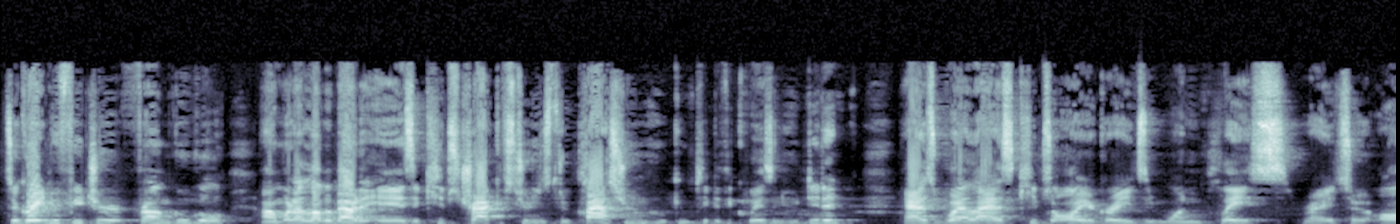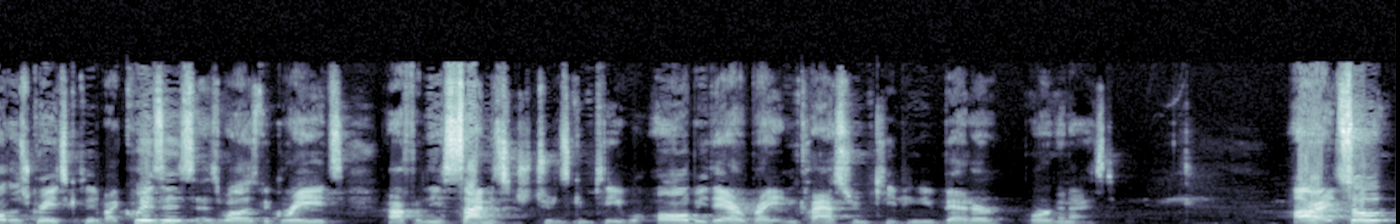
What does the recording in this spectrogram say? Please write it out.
It's a great new feature from Google. Um, what I love about it is it keeps track of students through Classroom who completed the quiz and who didn't, as well as keeps all your grades in one place, right? So all those grades completed by quizzes, as well as the grades uh, from the assignments that students complete will all be there right in Classroom, keeping you better organized. All right, so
